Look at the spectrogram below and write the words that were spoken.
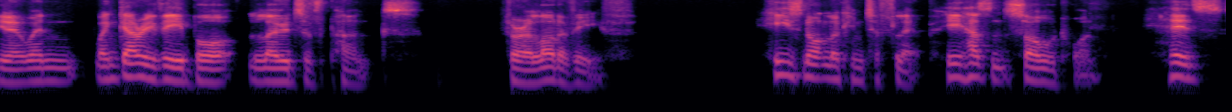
You know, when when Gary Vee bought loads of punks for a lot of ETH, he's not looking to flip. He hasn't sold one. His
